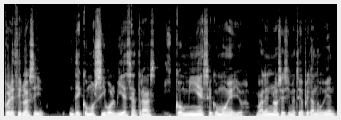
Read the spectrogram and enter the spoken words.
por decirlo así, de como si volviese atrás y comiese como ellos, ¿vale? No sé si me estoy explicando muy bien,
